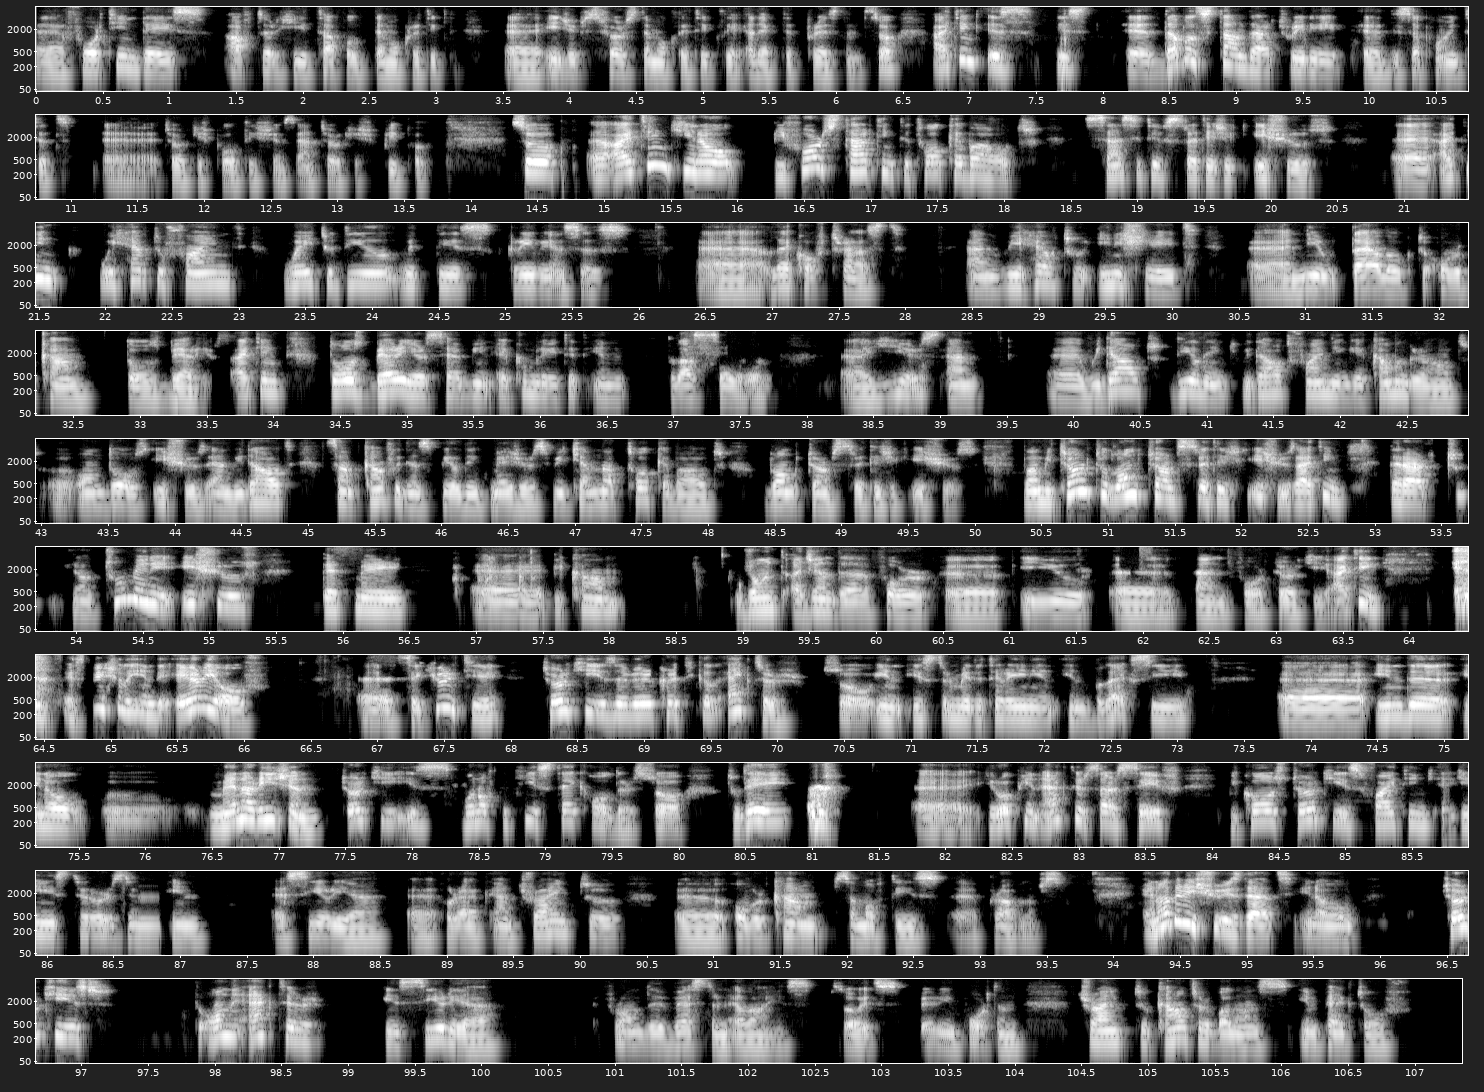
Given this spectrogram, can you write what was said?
uh, 14 days after he toppled democratic uh, Egypt's first democratically elected president. So I think is this double standard really disappointed Turkish politicians and Turkish people. So I think you know before starting to talk about sensitive strategic issues, uh, I think we have to find way to deal with these grievances, uh, lack of trust, and we have to initiate a new dialogue to overcome those barriers. I think those barriers have been accumulated in the last several uh, years, and uh, without dealing, without finding a common ground uh, on those issues, and without some confidence building measures, we cannot talk about long term strategic issues. When we turn to long term strategic issues, I think there are too, you know, too many issues that may uh, become joint agenda for uh, EU uh, and for Turkey. I think, especially in the area of security, Turkey is a very critical actor. So in Eastern Mediterranean, in Black Sea, uh, in the you know uh, MENA region, Turkey is one of the key stakeholders. So today, uh, European actors are safe because Turkey is fighting against terrorism in uh, Syria, uh, Iraq, and trying to uh, overcome some of these problems. Another issue is that you know Turkey is the only actor in Syria from the Western alliance. So it's very important trying to counterbalance impact of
